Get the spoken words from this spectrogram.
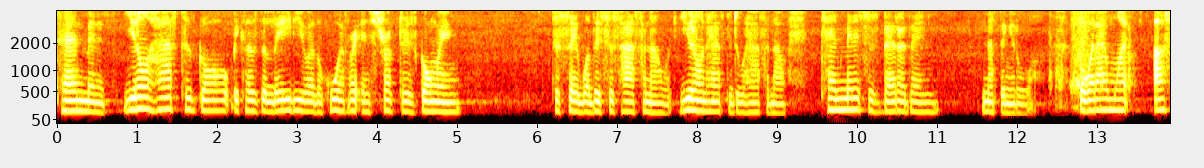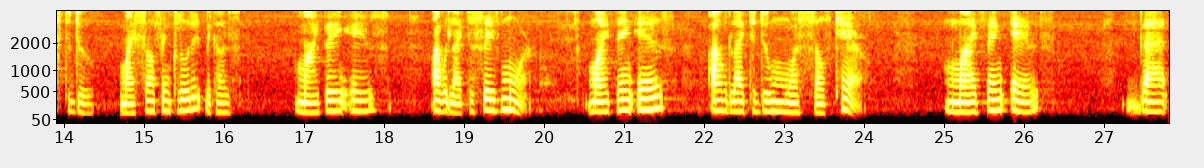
10 minutes. You don't have to go because the lady or the whoever instructor is going to say, well, this is half an hour. You don't have to do half an hour. 10 minutes is better than nothing at all. So, what I want us to do, myself included, because my thing is I would like to save more. My thing is I would like to do more self care. My thing is that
